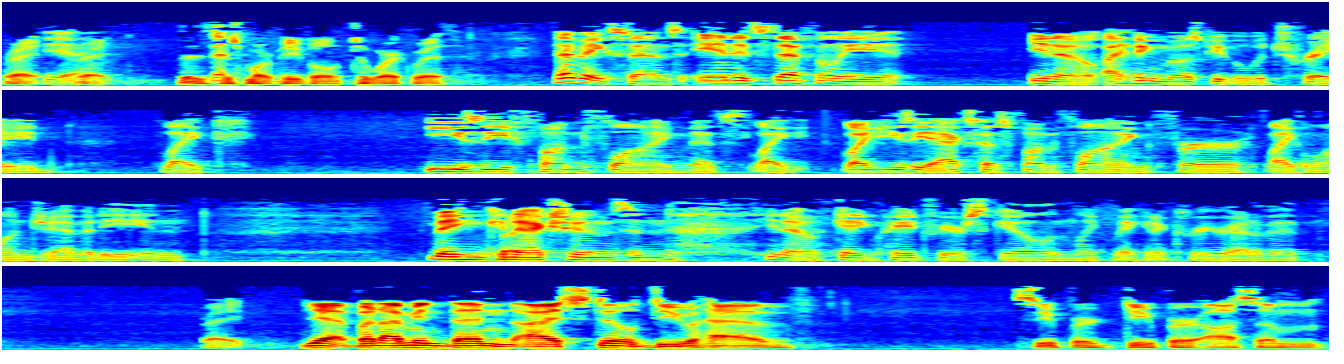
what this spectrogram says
right, Yeah. right. There's just more people to work with. That makes sense, and it's definitely, you know, I think most people would trade like easy fun flying. That's like like easy access fun flying for like longevity and making connections and you know getting paid for your skill and like making a career out of it. Right. Yeah, but I mean, then I still do have super duper awesome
